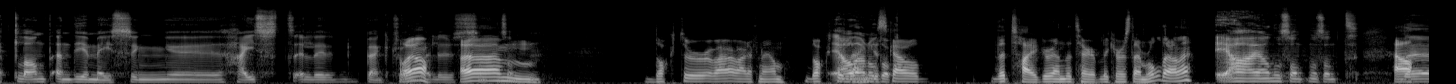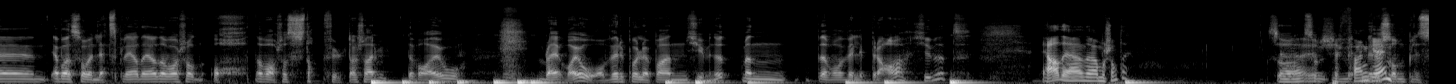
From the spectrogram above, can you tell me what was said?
Et eller annet And The Amazing eh, Heist eller Banktron Å ja. eller sånt. Um. Doctor Hva er det for noe igjen? Doctor Ja, jo The Tiger and the Terribly Cursed Emerald, er det det? Ja, ja, noe sånt, noe sånt. Ja. Det, jeg bare så en Let's Play av det, og det var sånn Åh, det var så stappfullt av skjerm. Det var jo ble, var jo over på løpet av en 20 minutter, men det var veldig bra 20 minutter. Ja, det, er- det er morsomt, det. Så, så mer game. sånn pluss.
